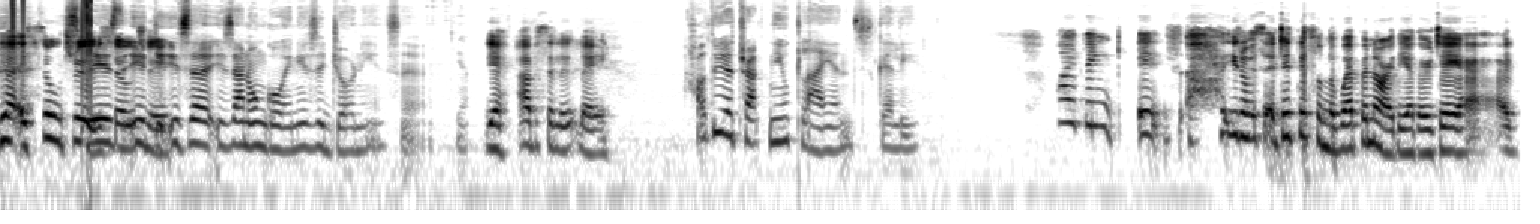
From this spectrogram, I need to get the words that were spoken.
yeah, it's so true. So it's, so it, true. it's, a, it's an ongoing, it's a journey. It's a, yeah. yeah, absolutely. How do you attract new clients, Kelly? I think it's, you know, it's, I did this on the webinar the other day. I,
